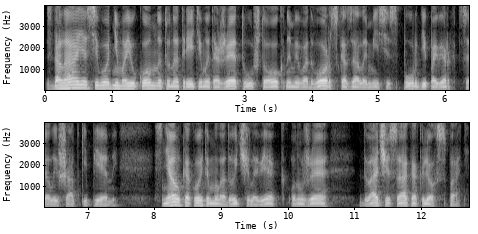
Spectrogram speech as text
«Сдала я сегодня мою комнату на третьем этаже, ту, что окнами во двор», — сказала миссис Пурди поверх целой шапки пены. «Снял какой-то молодой человек. Он уже два часа как лег спать».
